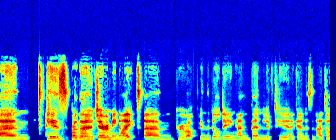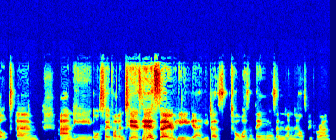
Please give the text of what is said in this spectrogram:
Um, his brother Jeremy Knight um, grew up in the building and then lived here again as an adult. Um, and he also volunteers here, so he uh, he does tours and things and, and helps people around.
